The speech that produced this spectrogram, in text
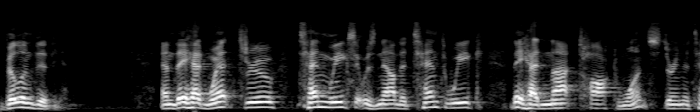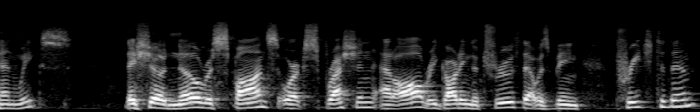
Bill and Vivian. And they had went through 10 weeks. It was now the 10th week. They had not talked once during the 10 weeks. They showed no response or expression at all regarding the truth that was being preached to them.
